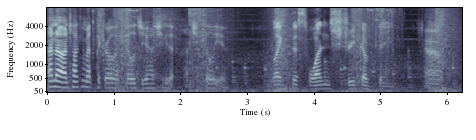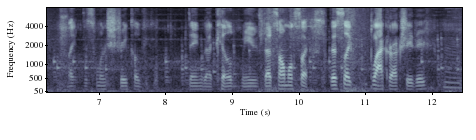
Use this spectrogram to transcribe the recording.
I know, I'm talking about the girl that killed you. How'd she, how'd she kill you? Like this one streak of thing. Oh. Like this one streak of thing that killed me. That's almost like, that's like Black Rock Shooter. Mm.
